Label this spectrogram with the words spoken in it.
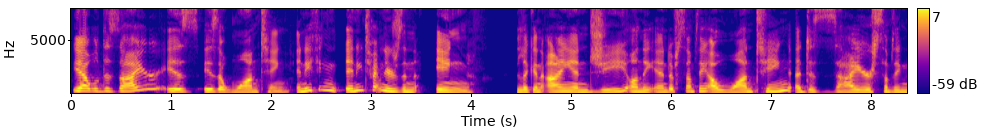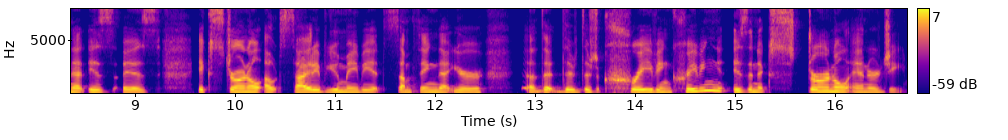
Yeah, well desire is is a wanting. Anything anytime there's an ing like an ing on the end of something a wanting a desire something that is is external outside of you maybe it's something that you're uh, that there, there's a craving craving is an external energy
